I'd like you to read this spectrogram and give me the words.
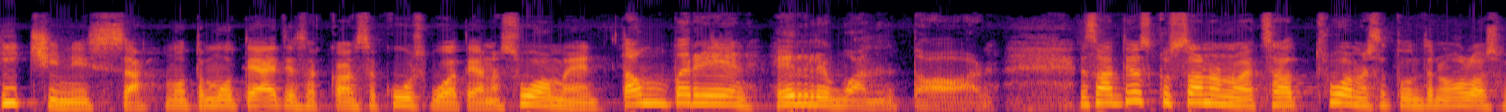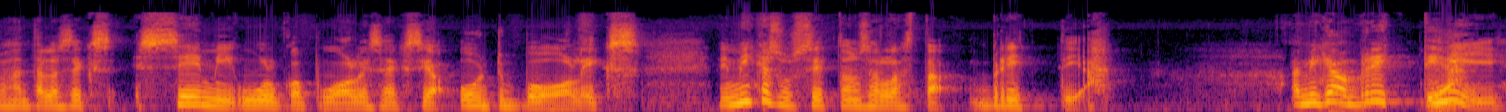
Hitchinissä, mutta muutti äitinsä kanssa kuusivuotiaana Suomeen Tampereen Hervantaan. Ja sä oot joskus sanonut, että sä oot Suomessa tuntenut olos vähän tällaiseksi semi-ulkopuoliseksi ja oddballiksi. Niin mikä sus sitten on sellaista brittiä? Ai mikä on brittiä? Niin.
